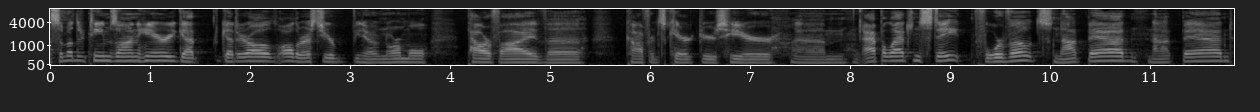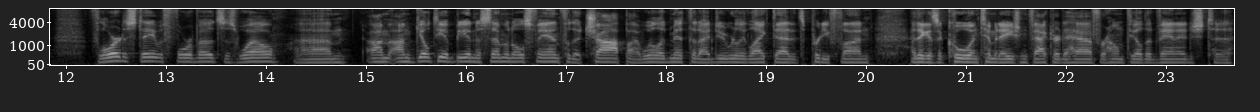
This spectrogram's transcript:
some other teams on here. You got got all all the rest of your you know normal Power Five. Uh, conference characters here. Um, Appalachian State, four votes. Not bad. Not bad. Florida State with four votes as well. Um, I'm, I'm guilty of being a Seminoles fan for the chop. I will admit that I do really like that. It's pretty fun. I think it's a cool intimidation factor to have for home field advantage to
